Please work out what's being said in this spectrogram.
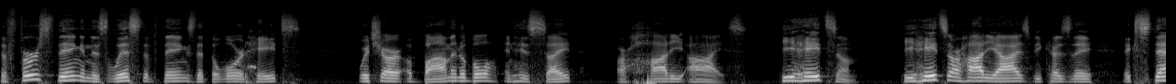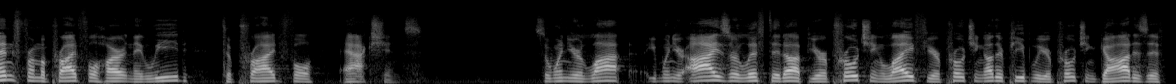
The first thing in this list of things that the Lord hates, which are abominable in his sight, are haughty eyes. He hates them. He hates our haughty eyes because they extend from a prideful heart and they lead to prideful actions. So when, your lo- when your eyes are lifted up, you're approaching life, you're approaching other people, you're approaching God as if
